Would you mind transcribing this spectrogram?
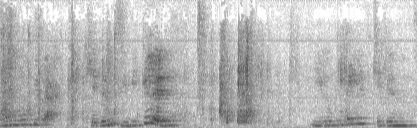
I will be back. Kittens, you be good. You behave, kittens.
